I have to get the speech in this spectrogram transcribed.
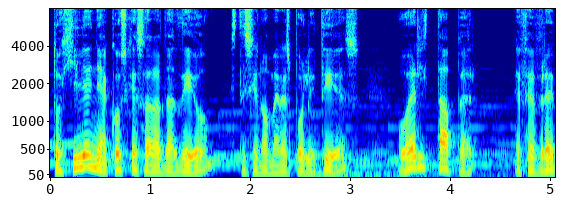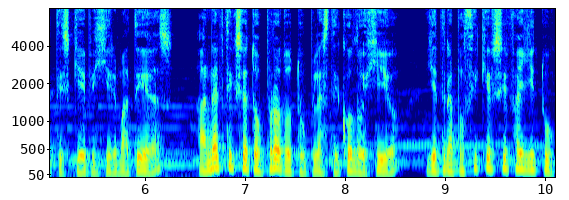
Το 1942, στις Ηνωμένες Πολιτείες, ο Ερλ Τάπερ, εφευρέτης και επιχειρηματίας, ανέπτυξε το πρώτο του πλαστικό δοχείο για την αποθήκευση φαγητού.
